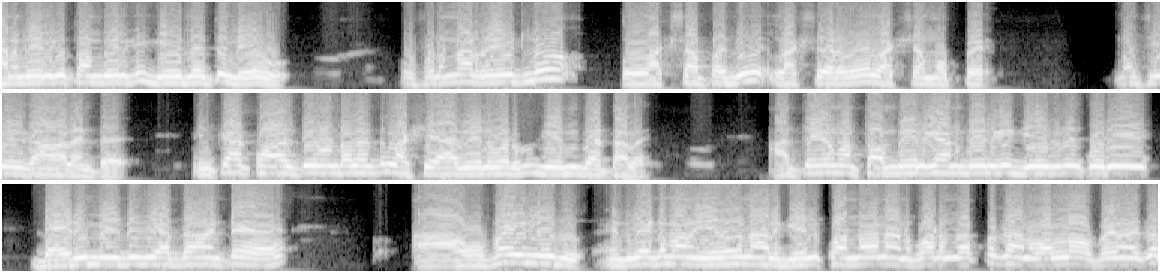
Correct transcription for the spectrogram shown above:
ఎనభై వేలకి తొంభై వేలకి గేదెలు అయితే లేవు. ఇప్పుడున్న రేట్లు లక్ష పది లక్ష ఇరవై లక్ష ముప్పై. మంచి కావాలంటే. ఇంకా క్వాలిటీ ఉండాలంటే లక్ష యాభై వేల వరకు గేదెలు పెట్టాలి. అంతేగా మన తొంభై వేలకి ఎనభై వేలకి గేదెలు కొని డైరీ మెయింటైన్ చేద్దామంటే ఆ ఉపయోగం లేదు. ఎందుకంటే మనం ఏదో నాలుగు గేదెలు కొన్నామని అనుకోవడం తప్ప దానివల్ల ఉపయోగం అయితే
